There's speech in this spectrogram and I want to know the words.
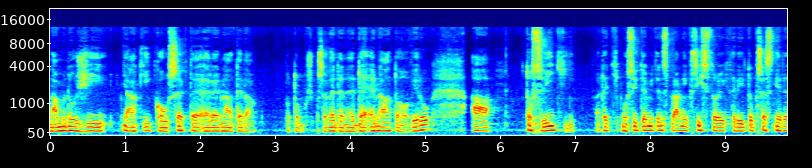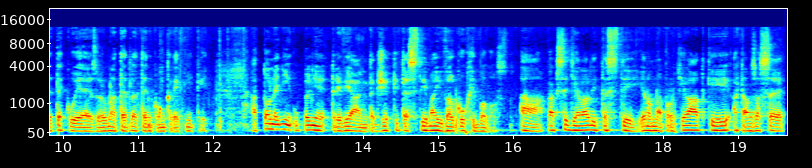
namnoží nějaký kousek té RNA, teda potom už převedené DNA toho viru a to svítí. A teď musíte mít ten správný přístroj, který to přesně detekuje, zrovna tenhle ten konkrétní kit. A to není úplně triviální, takže ty testy mají velkou chybovost. A pak se dělaly testy jenom na protilátky a tam zase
